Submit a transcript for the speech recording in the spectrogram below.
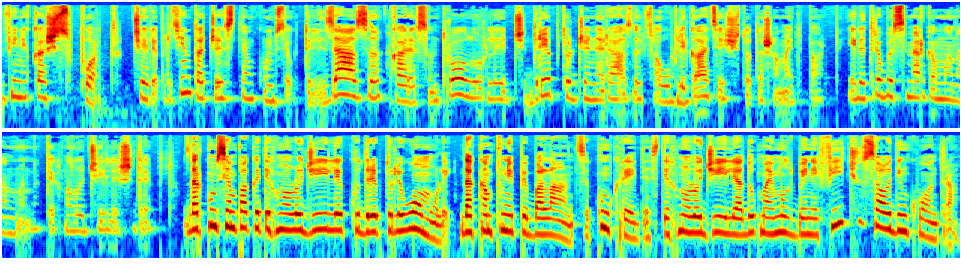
vine ca și suport. Ce reprezintă acest sistem, cum se utilizează, care sunt rolurile, ce drepturi generează sau obligații și tot așa mai departe. Ele trebuie să meargă mână în mână, tehnologiile și dreptul. Dar cum se împacă tehnologiile cu drepturile omului? Dacă am pune pe balanță, cum credeți? Tehnologiile aduc mai mult beneficiu sau din contra?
